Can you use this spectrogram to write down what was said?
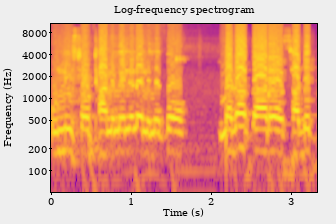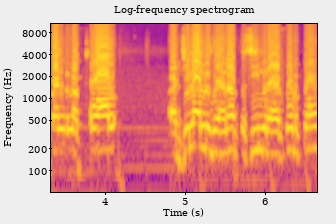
1998 99 ਤੋਂ ਲਗਾਤਾਰ ਸਾਡੇ ਪਿੰਡ ਨੱਥੋਵਾਲ ਜ਼ਿਲ੍ਹਾ ਲੁਧਿਆਣਾ ਤਹਿਸੀਲ ਰੈਕੋਟ ਤੋਂ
